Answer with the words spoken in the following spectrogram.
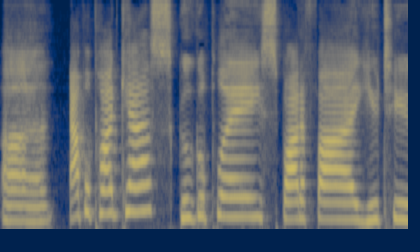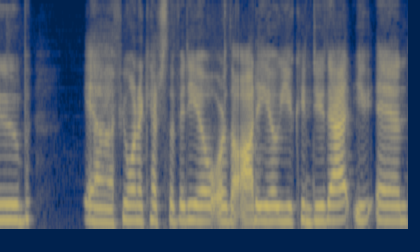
uh, Apple Podcasts, Google Play, Spotify, YouTube. Yeah, if you want to catch the video or the audio, you can do that. You and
